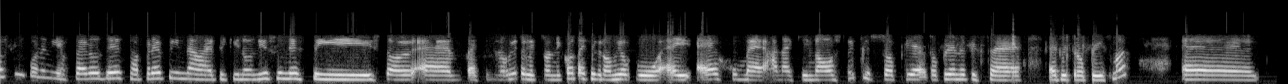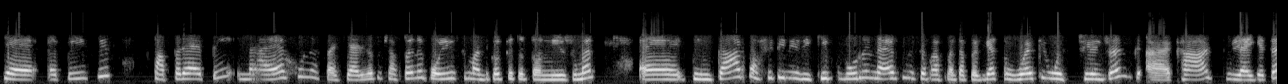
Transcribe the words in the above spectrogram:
όσοι λοιπόν ενδιαφέρονται θα πρέπει να επικοινωνήσουν στη, στο ε, ταχυδρομείο, το ηλεκτρονικό ταχυδρομείο που ε, έχουμε ανακοινώσει, το οποίο είναι της ε, Επιτροπής μας. Ε, και επίσης θα πρέπει να έχουν στα χέρια τους, αυτό είναι πολύ σημαντικό και το τονίζουμε, ε, την κάρτα αυτή την ειδική που μπορούν να έρθουν σε επαφή με τα παιδιά, το Working with Children uh, card που λεγεται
